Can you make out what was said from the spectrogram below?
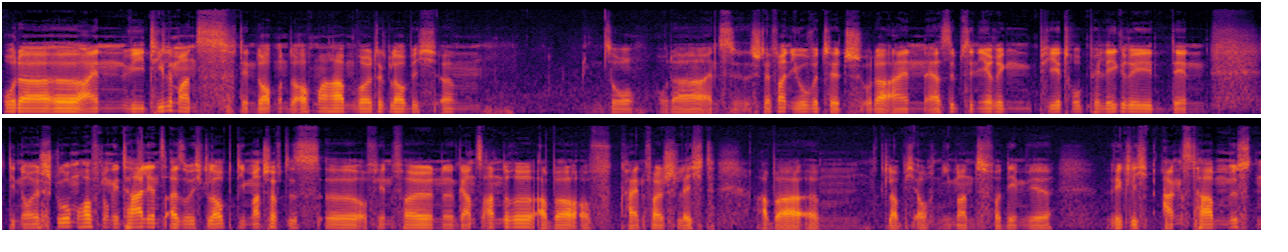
Oder äh, einen wie Thielemanns, den Dortmund auch mal haben wollte, glaube ich. Ähm, so. Oder ein Stefan Jovetic oder einen erst 17-jährigen Pietro Pellegri, den die neue Sturmhoffnung Italiens. Also ich glaube, die Mannschaft ist äh, auf jeden Fall eine ganz andere, aber auf keinen Fall schlecht. Aber ähm, glaube ich auch niemand, vor dem wir wirklich Angst haben müssten,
